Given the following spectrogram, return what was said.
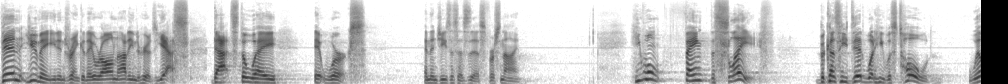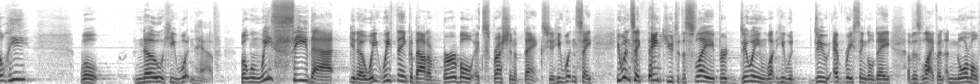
Then you may eat and drink. And they were all nodding their heads. Yes, that's the way it works. And then Jesus says this, verse 9 He won't thank the slave because he did what he was told. Will he? Well, no, he wouldn't have. But when we see that, you know, we, we think about a verbal expression of thanks. He wouldn't say, he wouldn't say thank you to the slave for doing what he would do every single day of his life, a, a, normal,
